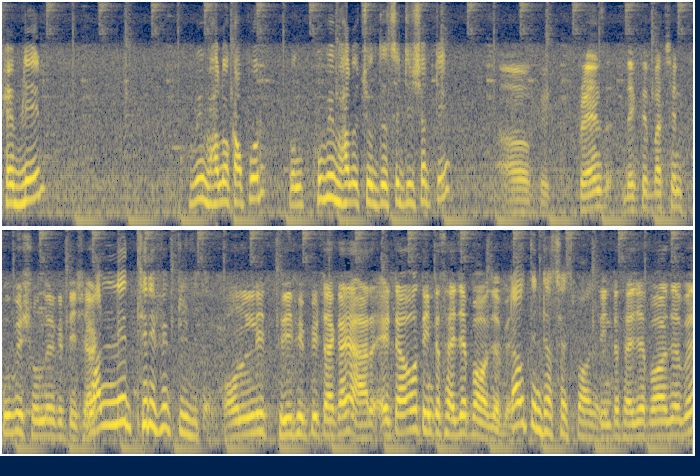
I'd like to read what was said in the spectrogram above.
ফেব্রির খুবই ভালো কাপড় এবং খুবই ভালো চলতেছে টি শার্টটি ওকে ফ্রেন্ডস দেখতে পাচ্ছেন খুবই সুন্দর একটি টি শার্ট অনলি থ্রি ফিফটির ভিতরে। অনলি থ্রি ফিফটি টাকায় আর এটাও তিনটা সাইজে পাওয়া যাবে। এটাও তিনটা সাইজ পাওয়া যায় তিনটা সাইজে পাওয়া যাবে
